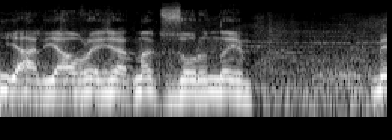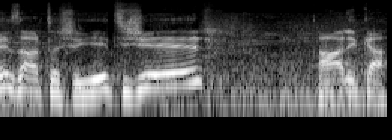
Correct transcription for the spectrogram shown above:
Yani yavru ejder atmak zorundayım. Mezar taşı yetişir. Harika.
